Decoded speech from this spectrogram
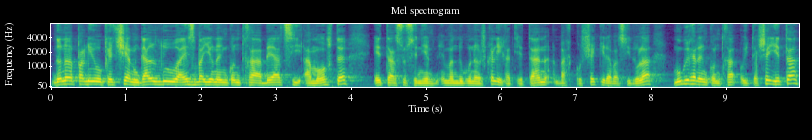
Dona Paleo Ketxian galdu ez baionen kontra behatzi amost, eta zuzenien eman duguna euskal irratietan, Barko Sek irabazi dula, Muguraren kontra oita sei. Eta,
